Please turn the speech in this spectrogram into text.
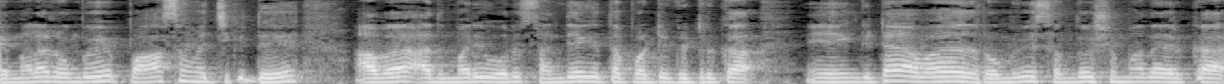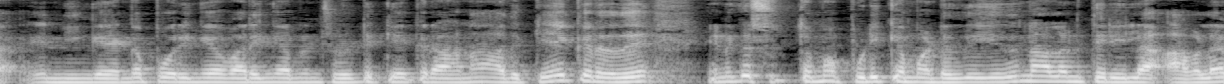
என் மேலே ரொம்பவே பாசம் வச்சுக்கிட்டு அவள் அது மாதிரி ஒரு சந்தேகத்தை பட்டுக்கிட்டு இருக்கா. என்கிட்ட அவள் ரொம்பவே சந்தோஷமாக தான் இருக்கா. நீங்கள் எங்கே போகிறீங்க வரீங்க அப்படின்னு சொல்லிட்டு கேட்குறா ஆனால் அது கேட்குறது எனக்கு சுத்தமாக பிடிக்க மாட்டேது. எதுனாலன்னு தெரியல. அவளை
